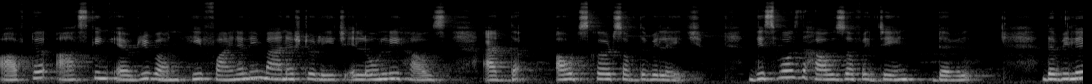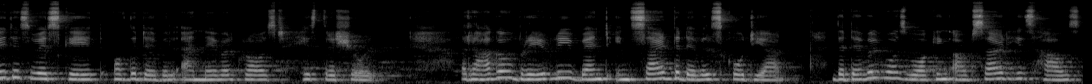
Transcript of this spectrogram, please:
After asking everyone, he finally managed to reach a lonely house at the outskirts of the village. This was the house of a giant devil. The villagers were scared of the devil and never crossed his threshold. Raghav bravely went inside the devil's courtyard. The devil was walking outside his house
